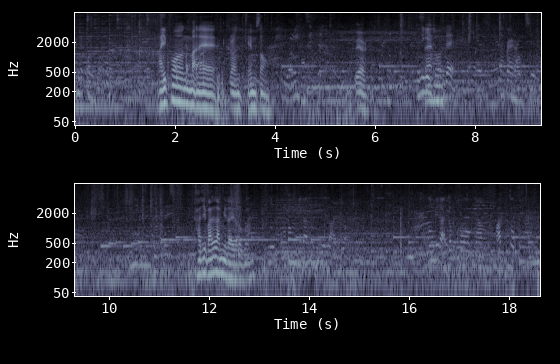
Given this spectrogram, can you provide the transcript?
핸드폰 좋아하고. 아이폰만의 그런 감성. Where? 분위기는 네. 좋은데 가지 말랍니다 여러분. 가성비가 좀 별로 안 좋아. 가성비도 안 좋고 그냥 맛도 그냥.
